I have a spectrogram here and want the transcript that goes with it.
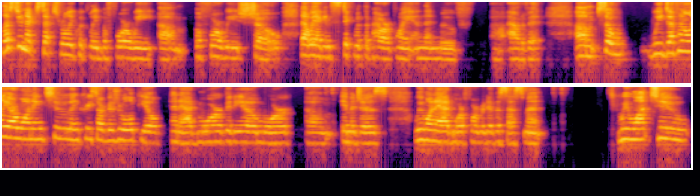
Let's do next steps really quickly before we um, before we show. That way I can stick with the PowerPoint and then move uh, out of it. Um, so we definitely are wanting to increase our visual appeal and add more video, more um, images. We want to add more formative assessment. We want to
